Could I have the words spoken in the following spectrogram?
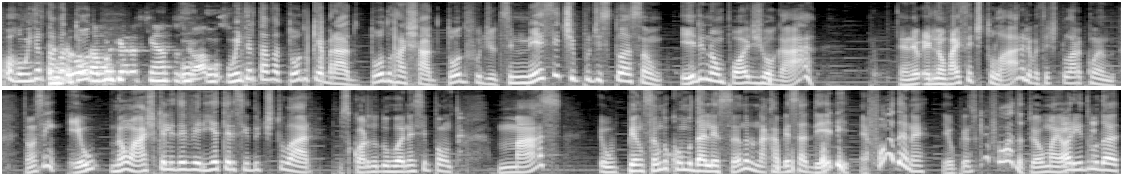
Porra, o Inter tava todo. Porque era os 500 O, jogos. o- o Inter tava todo quebrado, todo rachado, todo fudido. Se nesse tipo de situação ele não pode jogar, Entendeu? Ele não vai ser titular, ele vai ser titular quando? Então, assim, eu não acho que ele deveria ter sido titular. Discordo do Juan nesse ponto. Mas, eu pensando como o da Alessandro, na cabeça dele, é foda, né? Eu penso que é foda. Tu é o maior ídolo da.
